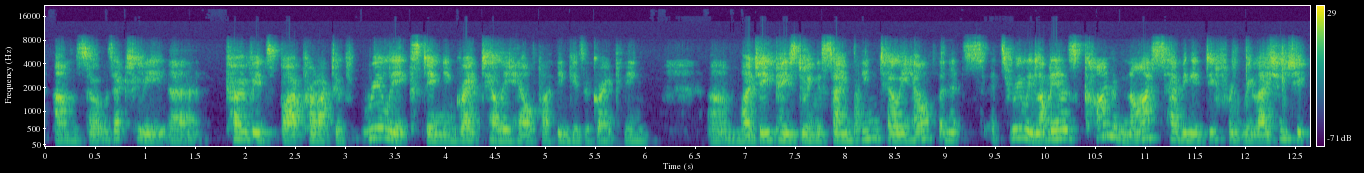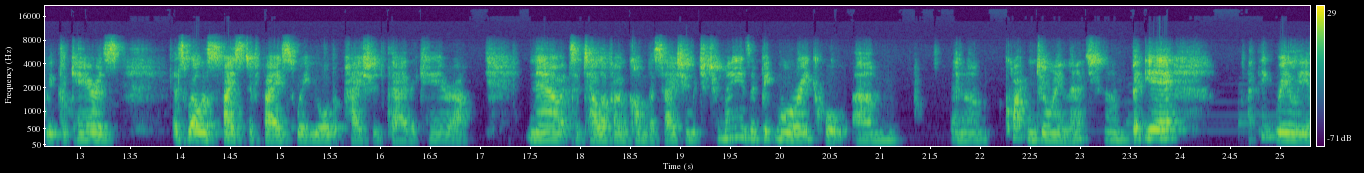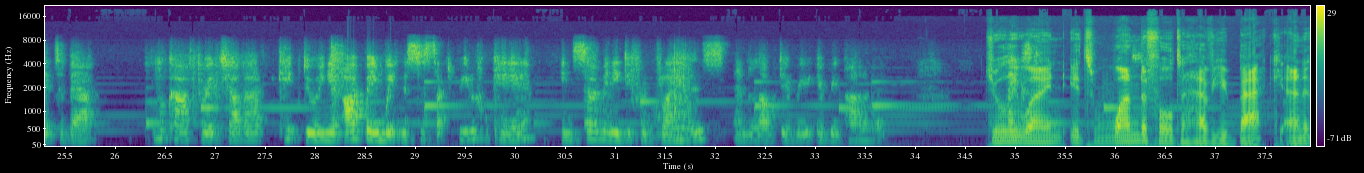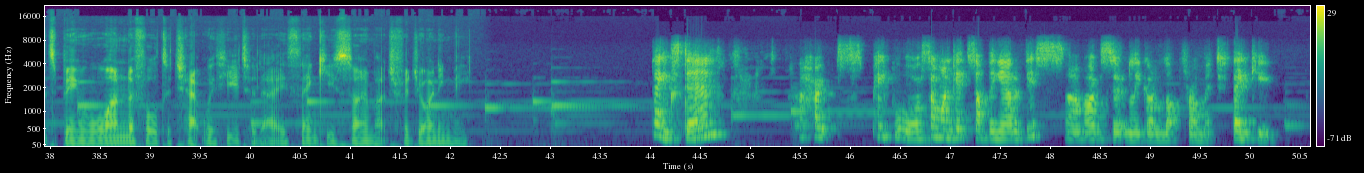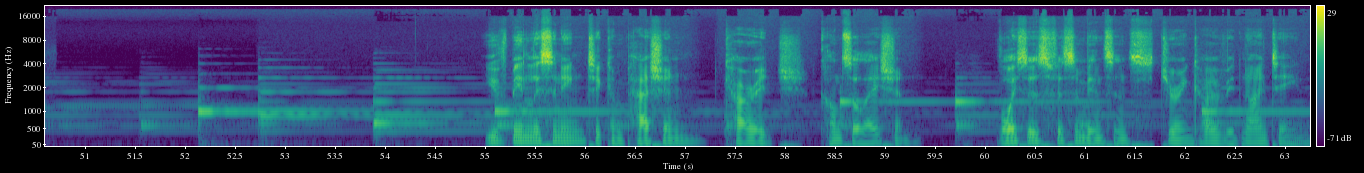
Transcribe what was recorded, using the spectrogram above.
Um, so it was actually uh, COVID's byproduct of really extending great telehealth. I think is a great thing. Um, my GP is doing the same thing, telehealth, and it's it's really lovely. And it's kind of nice having a different relationship with the carers, as well as face to face, where you're the patient, they're the carer. Now it's a telephone conversation, which to me is a bit more equal. Um, and I'm quite enjoying that. Um, but yeah, I think really it's about look after each other, keep doing it. I've been witness to such beautiful care in so many different flavours and loved every every part of it. Julie Thanks, Wayne, it's wonderful to have you back, and it's been wonderful to chat with you today. Thank you so much for joining me. Thanks, Dan. I hope people or someone gets something out of this. Um, I've certainly got a lot from it. Thank you. You've been listening to Compassion, Courage, Consolation Voices for St. Vincent's during COVID 19.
